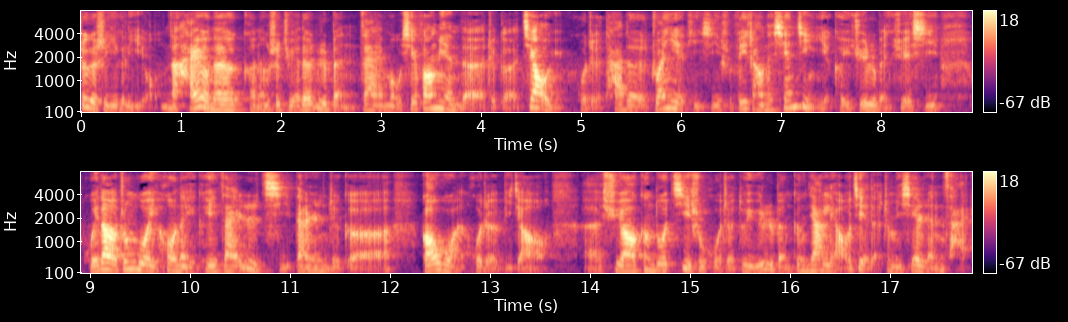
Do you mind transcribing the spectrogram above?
这个是一个理由，那还有呢，可能是觉得日本在某些方面的这个教育或者它的专业体系是非常的先进，也可以去日本学习。回到中国以后呢，也可以在日企担任这个高管或者比较呃需要更多技术或者对于日本更加了解的这么一些人才，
